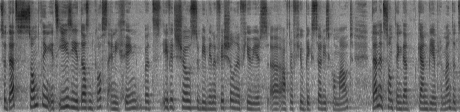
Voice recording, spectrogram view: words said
So that's something, it's easy, it doesn't cost anything, but if it shows to be beneficial in a few years, uh, after a few big studies come out, then it's something that can be implemented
